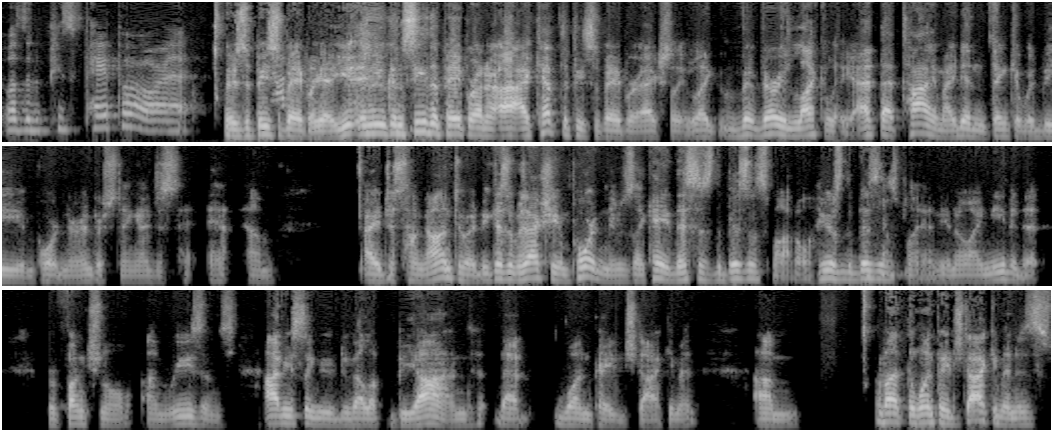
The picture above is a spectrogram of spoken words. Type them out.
was it a piece of paper or a there's a piece of paper yeah. You, and you can see the paper on it i kept the piece of paper actually like very luckily. At that time i didn't think it would be important or interesting. I just um, i just hung on to it because it was actually important. It was like hey this is the business model. Here's the business mm-hmm. plan. You know i needed it for functional um, reasons. Obviously we've developed beyond that one page document um, but the one page document is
